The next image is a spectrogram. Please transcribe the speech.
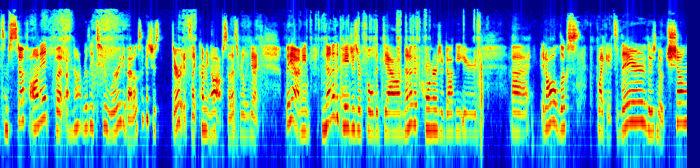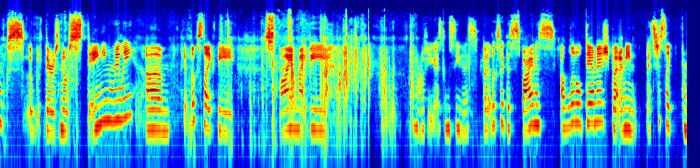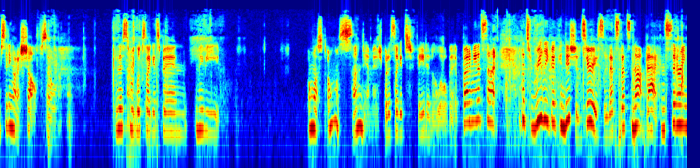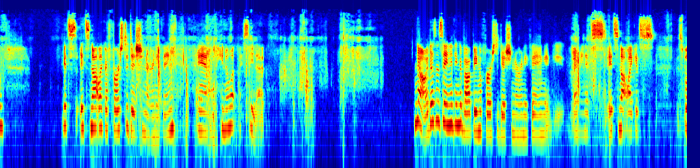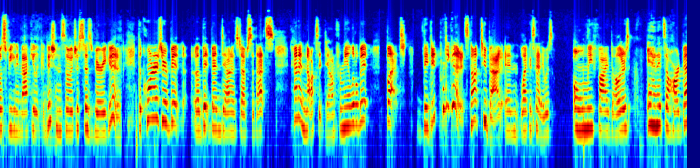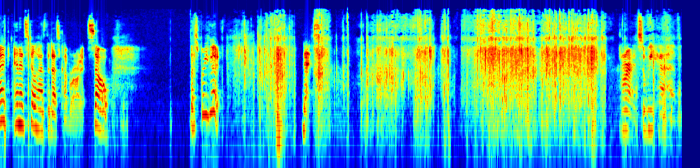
some stuff on it, but I'm not really too worried about it. it. Looks like it's just dirt. It's like coming off, so that's really good. But yeah, I mean, none of the pages are folded down. None of the corners are doggy-eared. Uh, it all looks like it's there. There's no chunks. There's no staining really. Um, it looks like the spine might be. I don't know if you guys can see this, but it looks like the spine is a little damaged. But I mean, it's just like from sitting on a shelf. So this one looks like it's been maybe almost almost sun damage, but it's like it's faded a little bit. But I mean, it's not. That's really good condition. Seriously, that's that's not bad considering it's it's not like a first edition or anything. And well, you know what? I say that. No, it doesn't say anything about being a first edition or anything. I mean, it's it's not like it's supposed to be in immaculate condition, so it just says very good. The corners are a bit a bit bent down and stuff, so that's kind of knocks it down for me a little bit. But they did pretty good. It's not too bad, and like I said, it was only five dollars, and it's a hardback, and it still has the dust cover on it. So that's pretty good. Next. Alright, so we have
